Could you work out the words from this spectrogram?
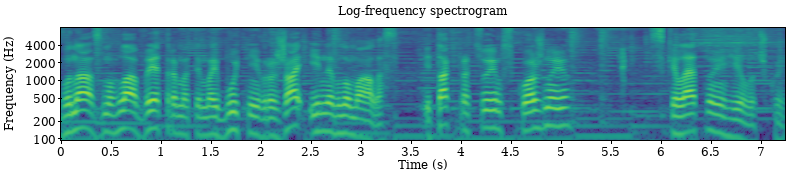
вона змогла витримати майбутній врожай і не вломалась. І так працюємо з кожною скелетною гілочкою.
